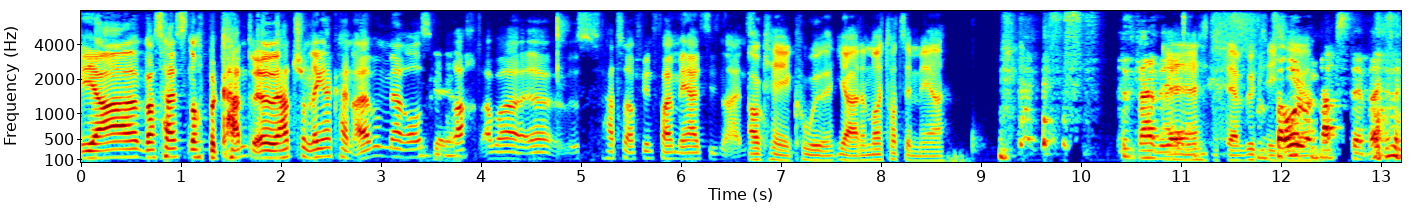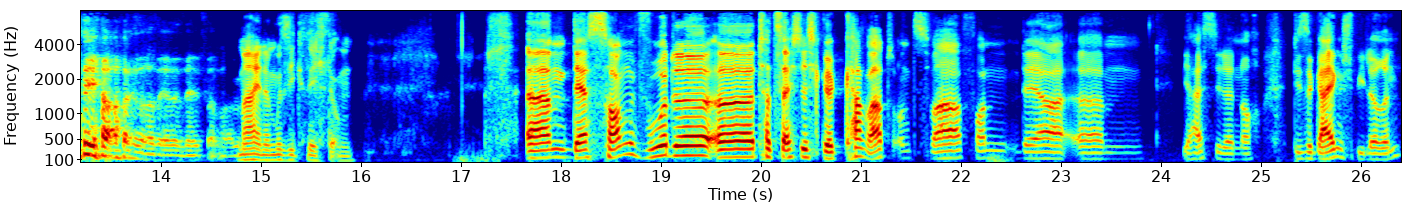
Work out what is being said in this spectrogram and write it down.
Ja, was heißt noch bekannt? Äh, Er hat schon länger kein Album mehr rausgebracht, aber äh, es hatte auf jeden Fall mehr als diesen einen. Song. Okay, cool. Ja, dann mach ich trotzdem mehr. Das ist quasi Äh, das ist ja wirklich Soul hier und Dubstep. Also, ja, das ist sehr, sehr seltsam. meine Musikrichtung. Ähm, der Song wurde äh, tatsächlich gecovert und zwar von der, ähm, wie heißt sie denn noch? Diese Geigenspielerin.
